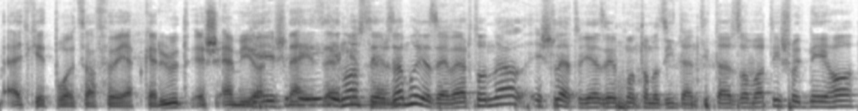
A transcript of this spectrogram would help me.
egy-két polccal följebb került, és emiatt és nehéz én azt érzem, hogy az Evertonnál, és lehet, hogy ezért mondtam az identitászavart is, hogy néha,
